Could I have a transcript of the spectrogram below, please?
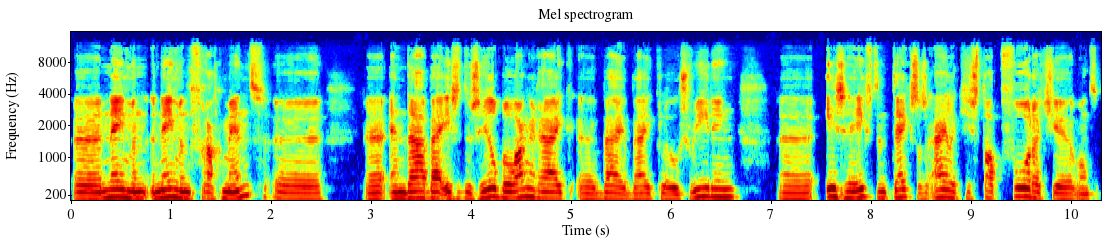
neem, een, neem een fragment. en daarbij is het dus heel belangrijk bij, bij close reading. is, heeft een tekst als eigenlijk je stap voordat je, want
